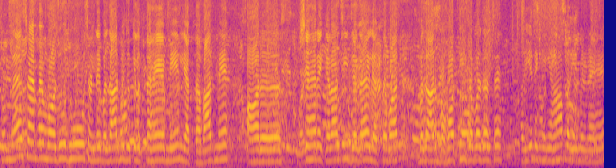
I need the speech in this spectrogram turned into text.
तो मैं इस टाइम पर मौजूद हूँ संडे बाज़ार में, जो कि लगता है मेन लियाबाद में। और शहर है, कराची, जगह है लियाकताबाद बाज़ार बहुत ही ज़बरदस्त है। और ये देखिए यहाँ पर ये मिल रहे हैं।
